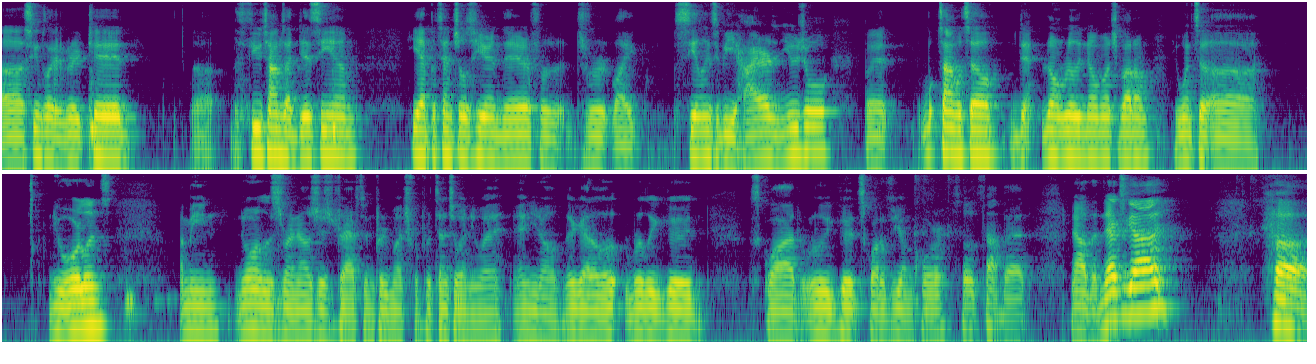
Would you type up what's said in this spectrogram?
Uh, seems like a great kid. Uh, the few times I did see him, he had potentials here and there for for like ceiling to be higher than usual, but time will tell. Don't really know much about him. He went to uh, New Orleans. I mean, New Orleans right now is just drafting pretty much for potential anyway, and you know they got a really good squad, really good squad of young core, so it's not bad. Now the next guy, huh,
